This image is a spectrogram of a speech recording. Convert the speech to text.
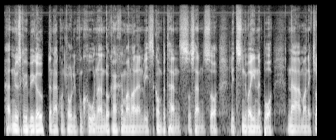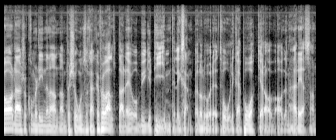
här, nu ska vi bygga upp den här controllingfunktionen, då kanske man har en viss kompetens och sen så, lite som du var inne på, när man är klar där så kommer det in en annan person som kanske förvaltar det och bygger team till exempel och då är det två olika epoker av, av den här resan.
